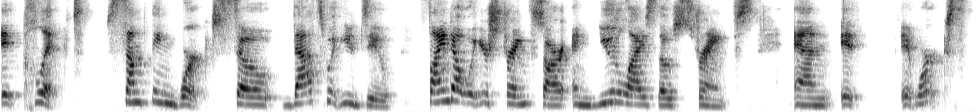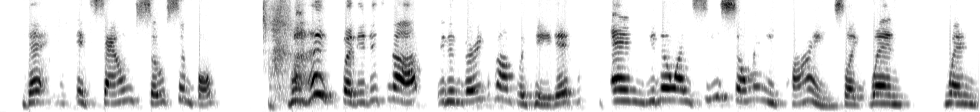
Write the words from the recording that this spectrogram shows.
it clicked, something worked. So that's what you do. Find out what your strengths are and utilize those strengths. And it it works. That it sounds so simple but but it is not. It is very complicated. And you know i see so many times like when when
